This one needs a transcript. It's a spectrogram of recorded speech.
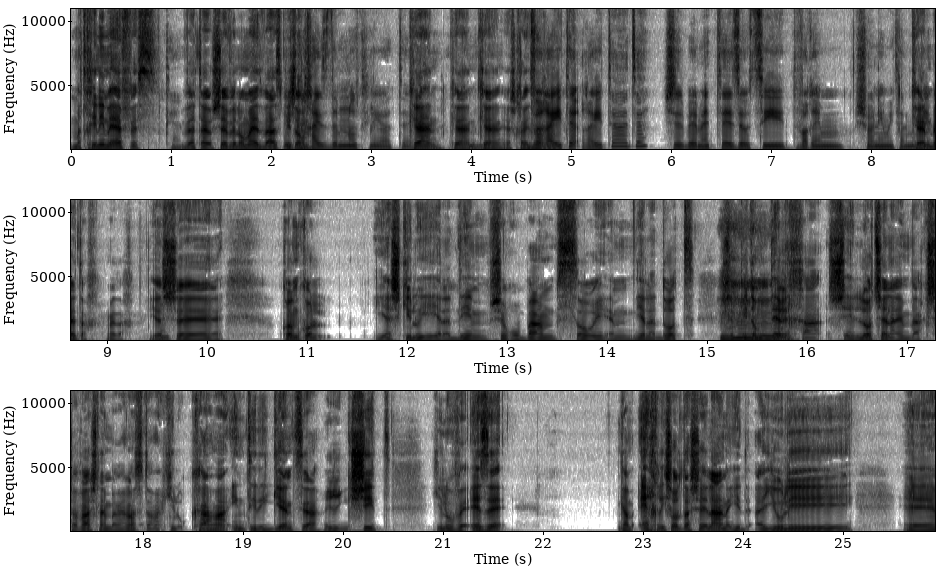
מתחילים מאפס, כן. ואתה יושב ולומד, ואז יש פתאום... לך הזדמנות להיות... אה, כן, כן, Mm. כן, יש לך הזדמנות. וראית ראית את זה? שבאמת אה, זה הוציא דברים שונים מתלמידים? כן, בטח, בטח. יש, אה, קודם כל, יש כאילו ילדים שרובם, סורי, הם ילדות, שפתאום דרך השאלות שלהם וההקשבה שלהם ברעיונות, אתה אומר כאילו כמה אינטליגנציה רגשית, כאילו, ואיזה, גם איך לשאול את השאלה, נגיד, היו לי אה,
